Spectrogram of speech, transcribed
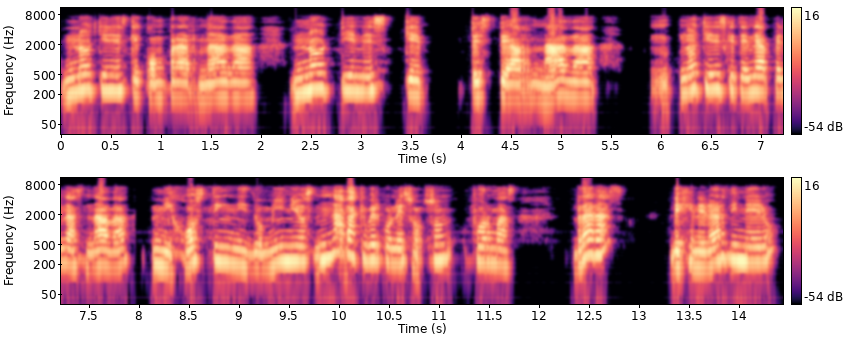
no tienes que comprar nada, no tienes que testear nada, no tienes que tener apenas nada, ni hosting, ni dominios, nada que ver con eso. Son formas raras de generar dinero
